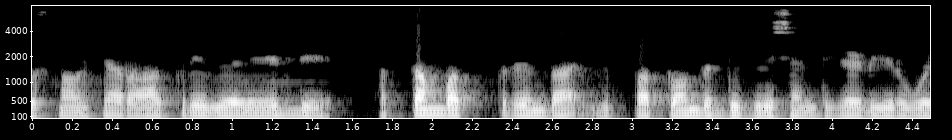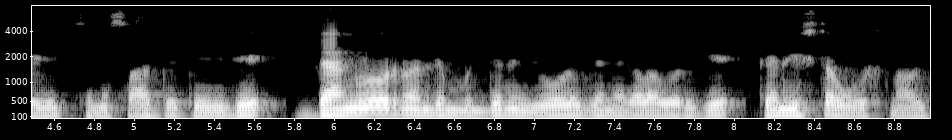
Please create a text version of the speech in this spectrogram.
ಉಷ್ಣಾಂಶ ರಾತ್ರಿ ವೇಳೆಯಲ್ಲಿ ಹತ್ತೊಂಬತ್ತರಿಂದ ಇಪ್ಪತ್ತೊಂದು ಡಿಗ್ರಿ ಸೆಂಟಿಗ್ರೇಡ್ ಇರುವ ಹೆಚ್ಚಿನ ಸಾಧ್ಯತೆ ಇದೆ. ಬೆಂಗಳೂರಿನಲ್ಲಿ ಮುಂದಿನ ಏಳು ದಿನಗಳವರೆಗೆ ಕನಿಷ್ಠ ಉಷ್ಣಾಂಶ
